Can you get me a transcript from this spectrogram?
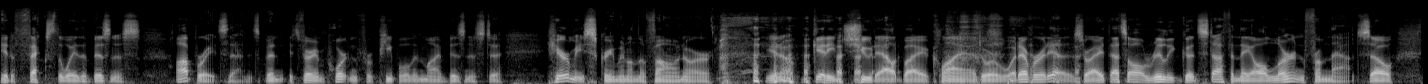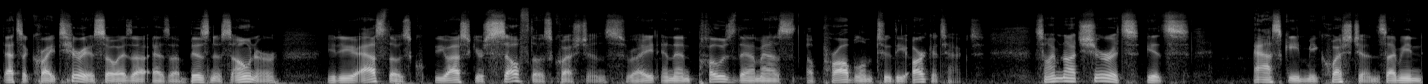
it affects the way the business operates. Then it's been it's very important for people in my business to hear me screaming on the phone or you know getting chewed out by a client or whatever it is right that's all really good stuff and they all learn from that so that's a criteria so as a as a business owner you do ask those you ask yourself those questions right and then pose them as a problem to the architect so I'm not sure it's it's asking me questions. I mean,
